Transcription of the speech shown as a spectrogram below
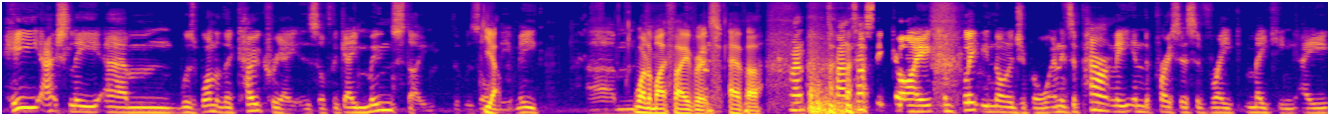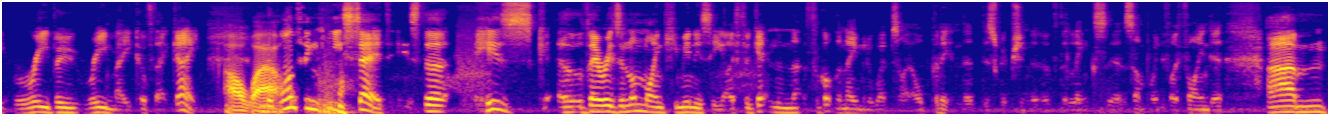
He actually um, was one of the co-creators of the game Moonstone that was on yep. the Amiga. Um, One of my favourites ever. fantastic guy, completely knowledgeable, and is apparently in the process of re- making a reboot remake of that game. Oh wow! The one thing he said is that his uh, there is an online community. I forget the, forgot the name of the website. I'll put it in the description of the links at some point if I find it. Um,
